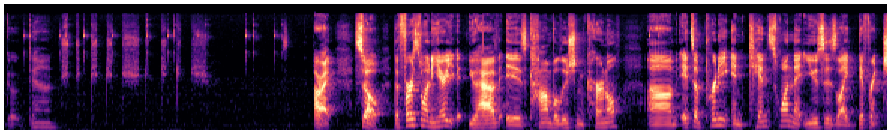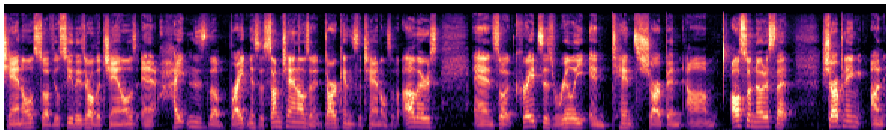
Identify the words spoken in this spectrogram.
go down. All right, so the first one here you have is convolution kernel. Um, it's a pretty intense one that uses like different channels. So if you'll see, these are all the channels, and it heightens the brightness of some channels and it darkens the channels of others. And so it creates this really intense sharpen. Um, also notice that sharpening on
